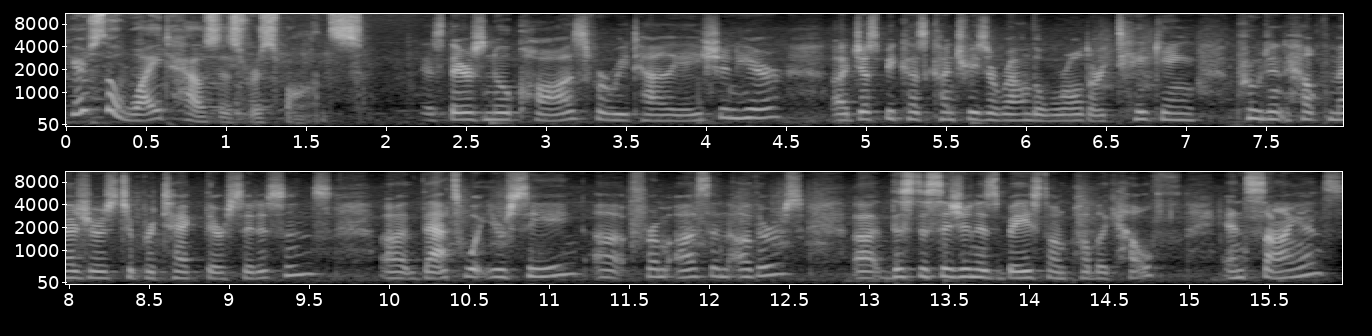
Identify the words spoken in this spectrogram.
Here's the White House's response. There's no cause for retaliation here. Uh, just because countries around the world are taking prudent health measures to protect their citizens, uh, that's what you're seeing uh, from us and others. Uh, this decision is based on public health and science.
